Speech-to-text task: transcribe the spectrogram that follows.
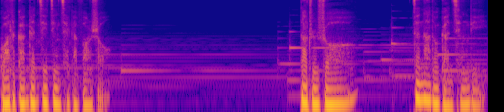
刮得干干净净才敢放手。大春说，在那段感情里，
